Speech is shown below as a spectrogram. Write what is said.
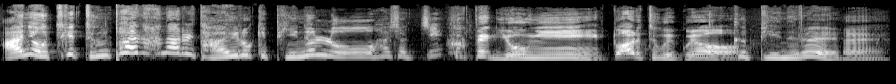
아니 어떻게 등판 하나를 다 이렇게 비늘로 하셨지? 흑백 용이 또 아래트고 있고요. 그 비늘을 네.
